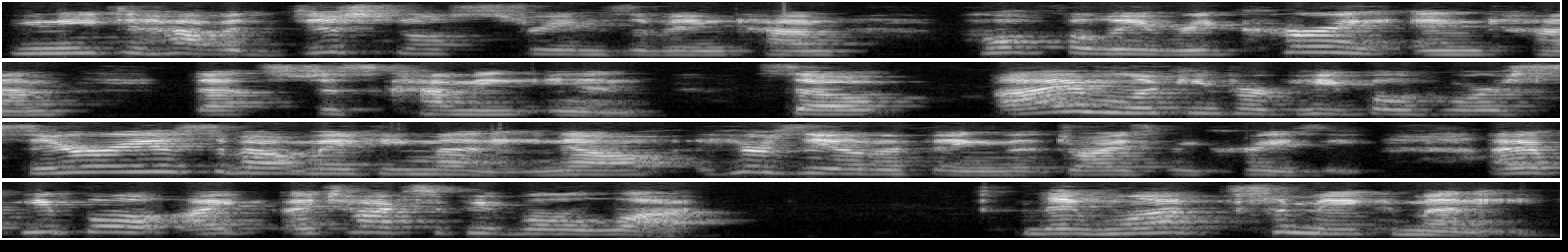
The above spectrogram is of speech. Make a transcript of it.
you need to have additional streams of income, hopefully recurring income that's just coming in. So I am looking for people who are serious about making money. Now, here's the other thing that drives me crazy. I have people, I, I talk to people a lot they want to make money.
